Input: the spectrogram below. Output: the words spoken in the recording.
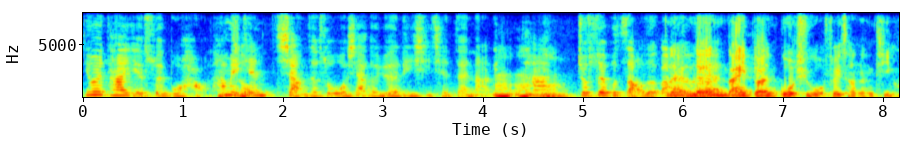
因为他也睡不好，他每天想着说我下个月的利息钱在哪里，嗯嗯他嗯就睡不着了吧，那？那那一段过去，我非常能体会。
